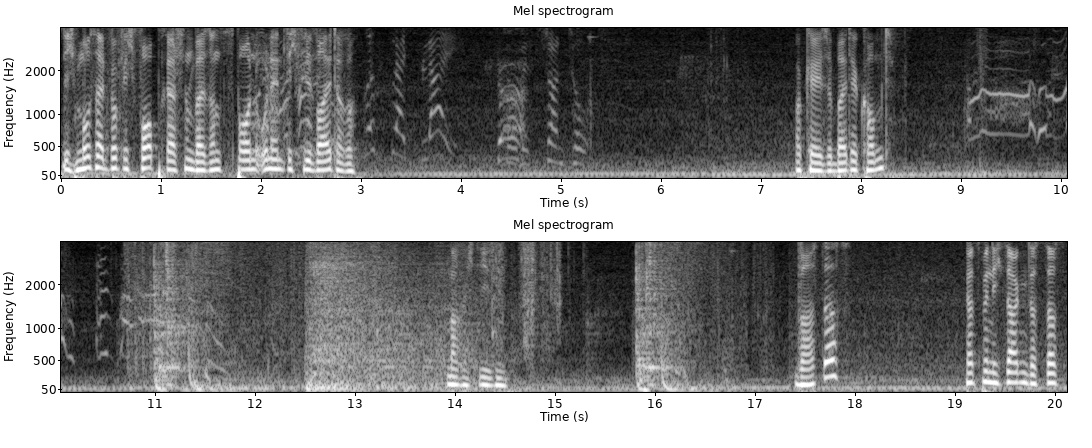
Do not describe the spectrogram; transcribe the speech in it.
Ich muss halt wirklich vorpreschen, weil sonst spawnen unendlich viel weitere. Okay, sobald er kommt. Mache ich diesen. War's das? Kannst mir nicht sagen, dass das,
